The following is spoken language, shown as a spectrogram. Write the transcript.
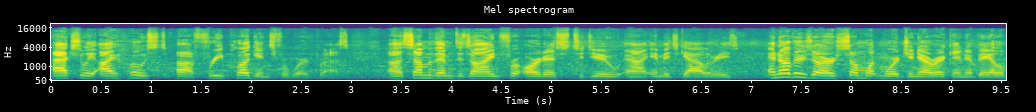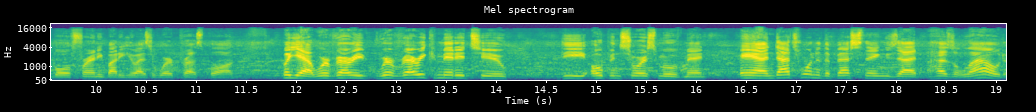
actually, I host uh, free plugins for WordPress. Uh, some of them designed for artists to do uh, image galleries, and others are somewhat more generic and available for anybody who has a WordPress blog. But yeah, we're very, we're very committed to the open source movement. And that's one of the best things that has allowed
